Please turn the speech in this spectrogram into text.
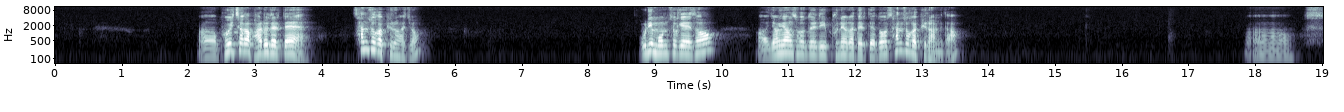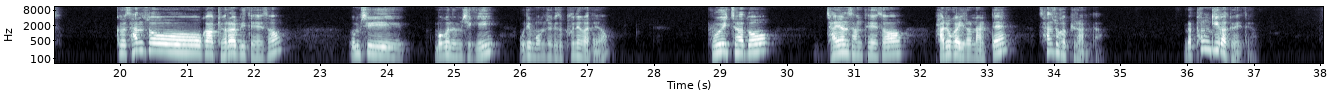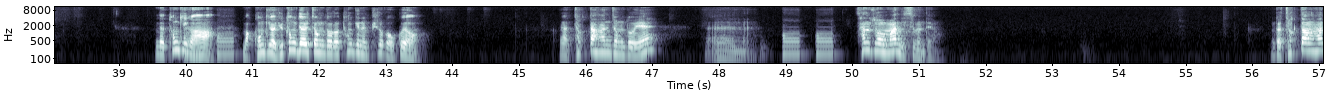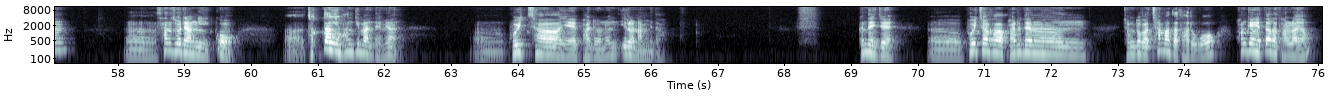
어, 보이차가 발효될 때 산소가 필요하죠. 우리 몸속에서 어, 영양소들이 분해가 될 때도 산소가 필요합니다. 어, 그 산소가 결합이 돼서 음식, 먹은 음식이 우리 몸속에서 분해가 돼요. 보이차도 자연 상태에서 발효가 일어날 때 산소가 필요합니다. 그러니까 통기가 돼야 돼요. 근데 통기가 막 공기가 유통될 정도로 통기는 필요가 없고요. 그냥 적당한 정도의 에, 산소만 있으면 돼요. 그러니까 적당한 어, 산소량이 있고 어, 적당히 환기만 되면 어, 보이차의 발효는 일어납니다. 근데 이제 어, 보이차가 발효되는 정도가 차마다 다르고 환경에 따라 달라요.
